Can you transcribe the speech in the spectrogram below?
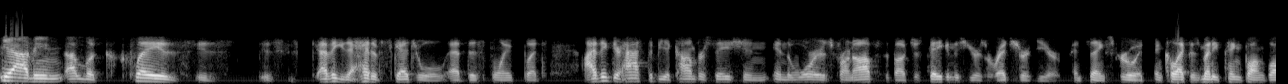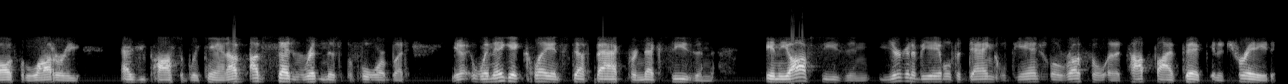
Yeah, I mean, uh, look, Klay is is is I think he's ahead of schedule at this point, but I think there has to be a conversation in the Warriors front office about just taking this year as a redshirt year and saying screw it and collect as many ping pong balls for the lottery as you possibly can. I've I've said and written this before, but you know when they get Klay and Steph back for next season, in the off season, you're going to be able to dangle D'Angelo Russell in a top five pick in a trade,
